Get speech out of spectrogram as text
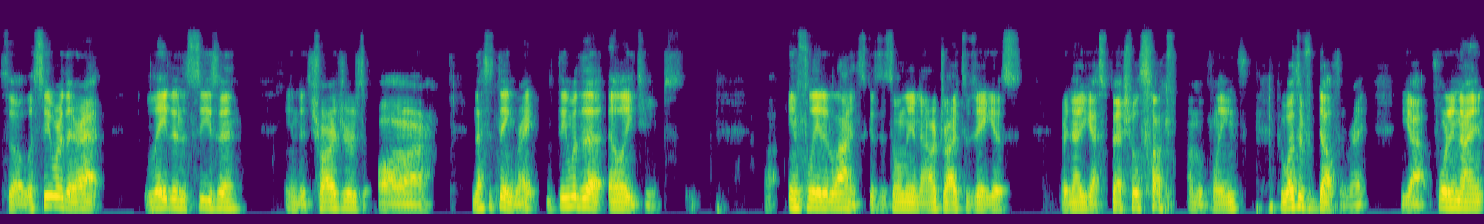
So let's see where they're at late in the season. And the Chargers are, that's the thing, right? The thing with the LA teams, uh, inflated lines because it's only an hour drive to Vegas. Right now, you got specials on, on the planes. If it wasn't for Delta, right? You got $49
